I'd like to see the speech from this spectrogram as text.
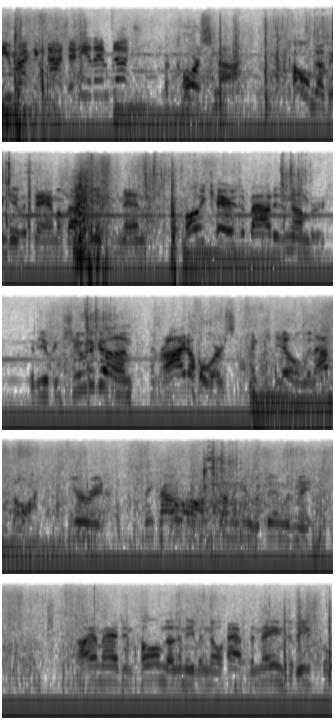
You recognize any of them, Dutch? Of course not. Colm doesn't give a damn about his men. All he cares about is numbers. If you can shoot a gun and ride a horse and kill without thought, you're in. Think how long some of you have been with me. I imagine Colm doesn't even know half the names of these fools.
